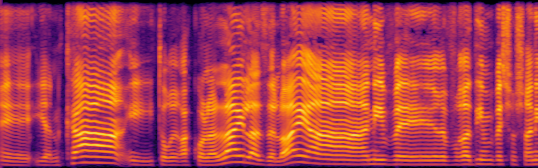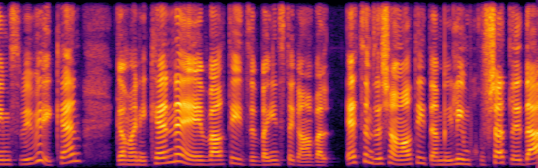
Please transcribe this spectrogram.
אה, ינקה, היא התעוררה כל הלילה, זה לא היה אני וורדים ושושנים סביבי, כן? גם אני כן אה, העברתי את זה באינסטגרם, אבל עצם זה שאמרתי את המילים חופשת לידה,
